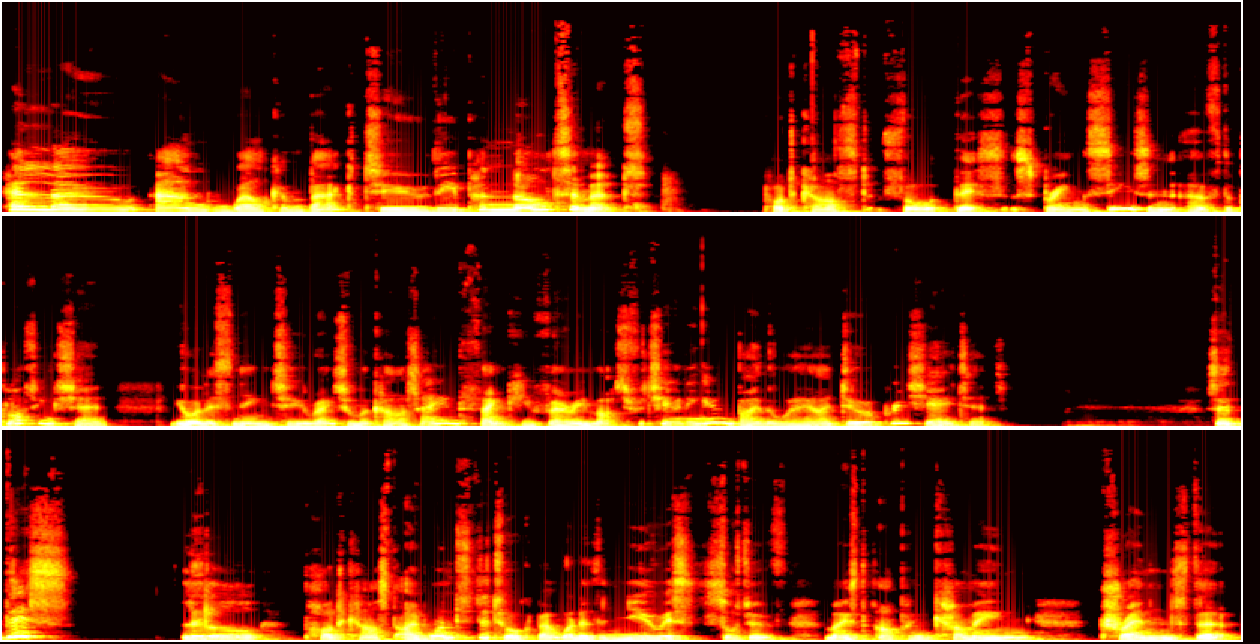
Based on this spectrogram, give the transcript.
Hello and welcome back to the penultimate podcast for this spring season of The Plotting Shed. You're listening to Rachel McCarthy, and thank you very much for tuning in, by the way. I do appreciate it. So, this little podcast, I wanted to talk about one of the newest, sort of most up and coming trends that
